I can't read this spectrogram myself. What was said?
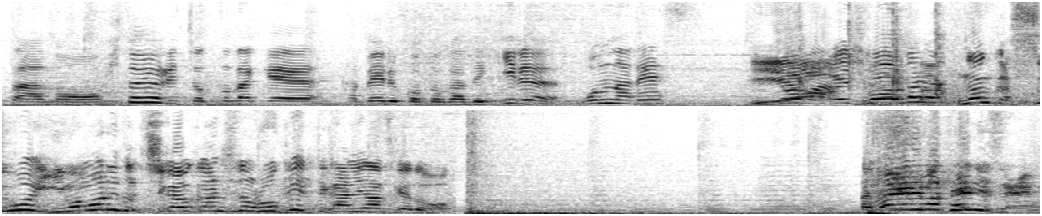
とあの人よりちょっとだけ食べることができる女です。いやーなんかすごい今までと違う感じのロケって感じなんですけど。帰れま10ですね。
